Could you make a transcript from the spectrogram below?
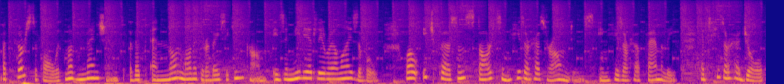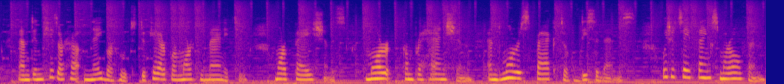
But first of all, it must be mentioned that a non-monetary basic income is immediately realizable, while each person starts in his or her surroundings, in his or her family, at his or her job, and in his or her neighborhood to care for more humanity, more patience, more comprehension, and more respect of dissidents. We should say thanks more often,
